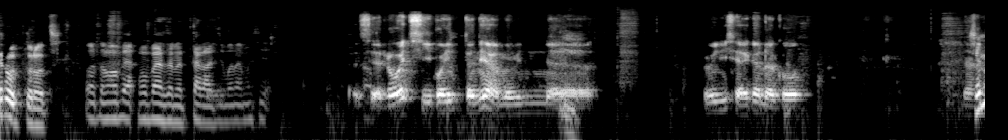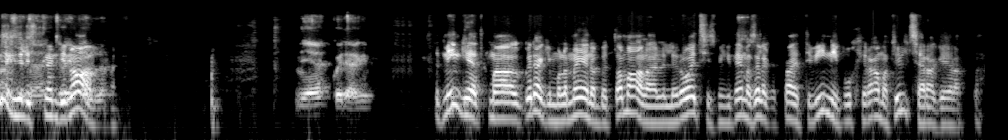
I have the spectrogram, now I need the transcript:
erutunud. oota, ma pean, ma pean selle nüüd tagasi panema siia. see Rootsi point on hea, ma võin äh,, ma võin ise ka nagu. see on midagi sellist skandinaavne. jah, kuidagi et mingi hetk ma kuidagi mulle meenub, et omal ajal oli Rootsis mingi teema sellega, et taheti Winny Puhhi raamat üldse ära keelata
